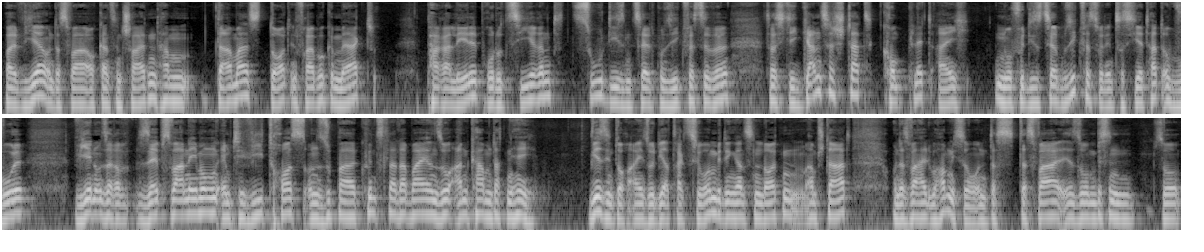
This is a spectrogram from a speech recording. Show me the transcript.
Weil wir, und das war auch ganz entscheidend, haben damals dort in Freiburg gemerkt, parallel produzierend zu diesem Zeltmusikfestival, dass sich die ganze Stadt komplett eigentlich nur für dieses Zeltmusikfestival interessiert hat, obwohl wir in unserer Selbstwahrnehmung MTV, Tross und super Künstler dabei und so ankamen und dachten, hey, wir sind doch eigentlich so die Attraktion mit den ganzen Leuten am Start. Und das war halt überhaupt nicht so. Und das, das war so ein bisschen so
